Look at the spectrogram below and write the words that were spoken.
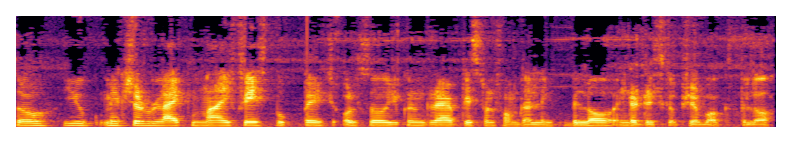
so you make sure to like my facebook page. Also you can grab this one from the link below in the description box below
